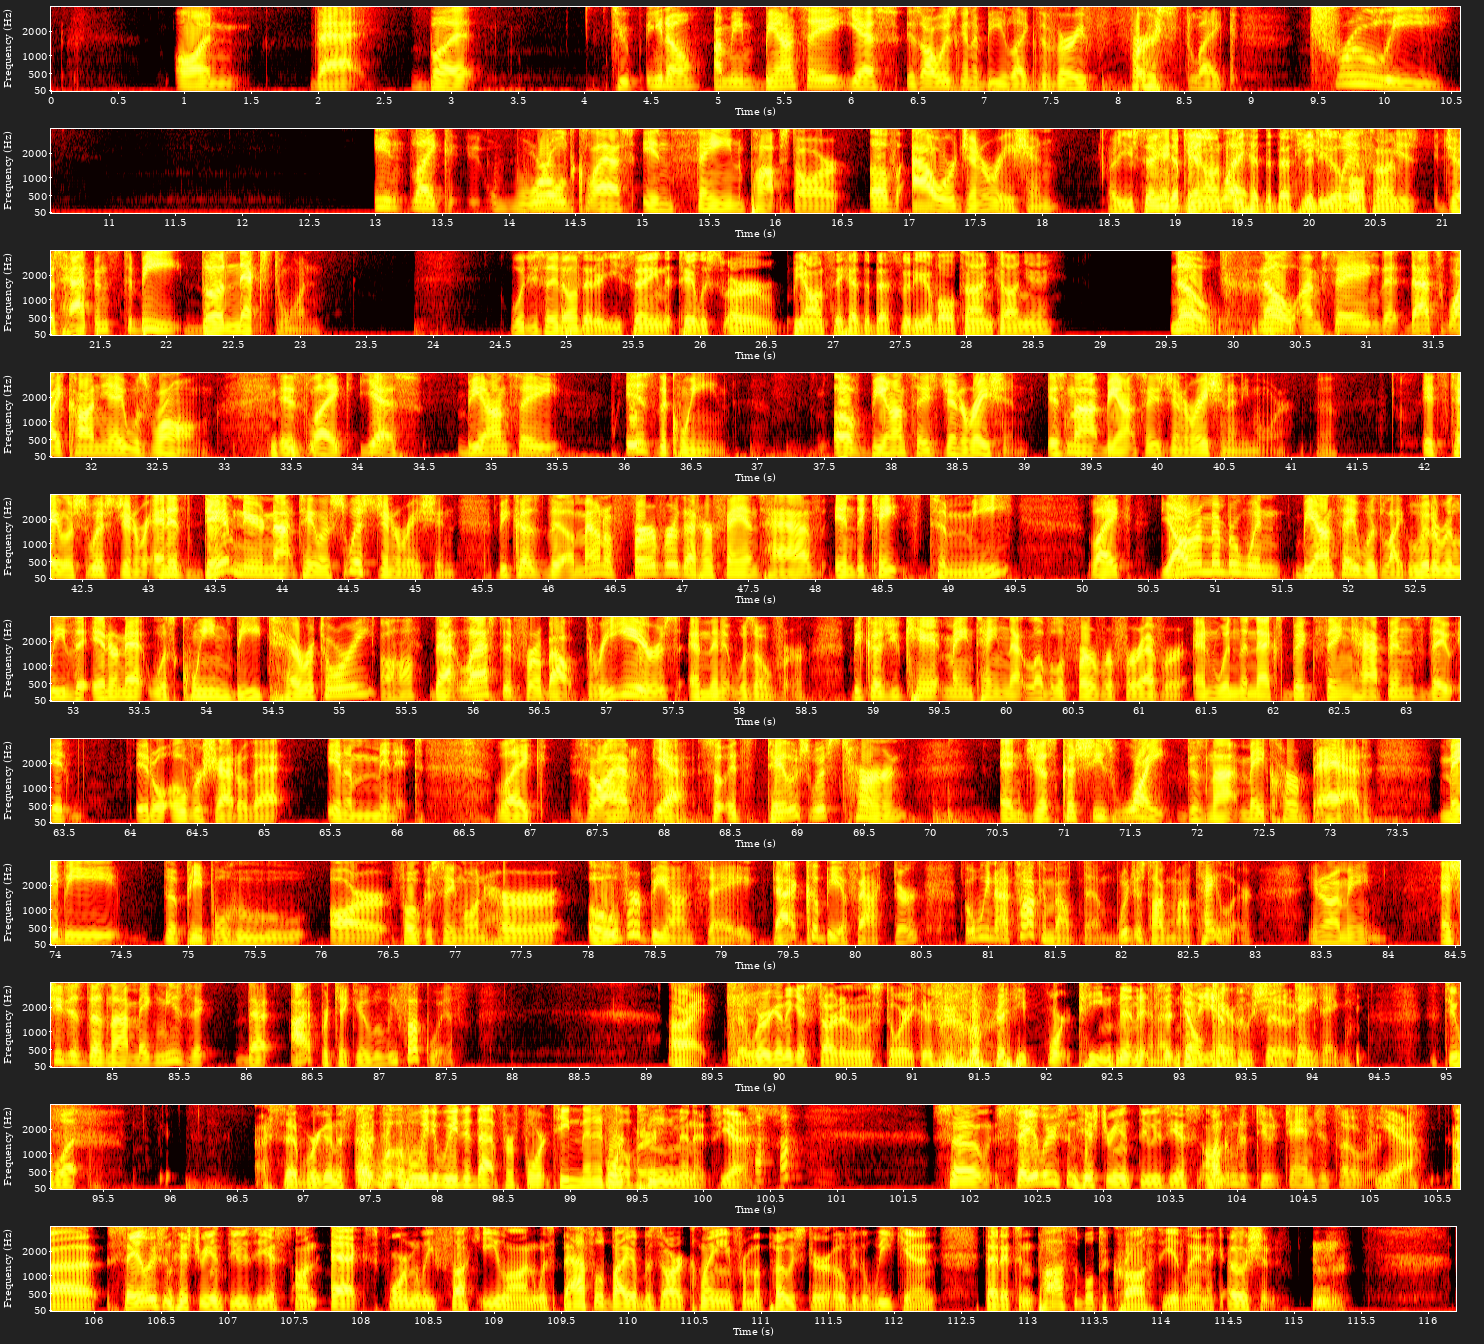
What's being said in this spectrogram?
on that, but to you know, I mean, Beyonce, yes, is always going to be like the very first, like truly in like world class, insane pop star of our generation. Are you saying And that Beyonce what? had the best T. video of all time? Is, just happens to be the next one. What'd you say, Don? I said, are you saying that Taylor or Beyonce had the best video of all time, Kanye? No, no, I'm saying that that's why Kanye was wrong. Is like, yes, Beyonce is the queen of Beyonce's generation. It's not Beyonce's generation anymore. It's Taylor Swift's generation. And it's damn near not Taylor Swift's generation because the amount of fervor that her fans have indicates to me like y'all remember when Beyonce was like literally the internet was queen bee territory? Uh-huh. That lasted for about 3 years and then it was over because you can't maintain that level of fervor forever and when the next big thing happens, they it it'll overshadow that in a minute. Like so I have yeah, so it's Taylor Swift's turn and just cuz she's white does not make her bad. Maybe the people who are focusing on her over Beyonce, that could be a factor, but we're not talking about them. We're just talking about Taylor. You know what I mean? And she just does not make music that I particularly fuck with. All right, so we're gonna get started on the story because we're already 14 And minutes I into don't the care episode. who she's dating. Do what? I said we're gonna Uh, start. this- we, we did that for 14 minutes. oh, 14 minutes, yes. so, sailors and history enthusiasts on Welcome to Two Tangents Over. yeah, uh, sailors and history enthusiasts on X, formerly Fuck Elon, was baffled by a bizarre claim from a poster over the weekend that it's impossible to cross the Atlantic Ocean.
